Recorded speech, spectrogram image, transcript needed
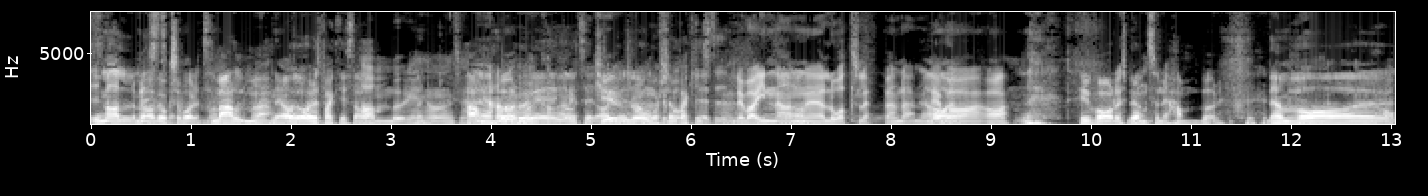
eh, I Malmö har vi också varit. Malmö? Det har vi varit faktiskt. Ja. Hamburg en gång också. Hamburg. Hamburg en gång till. Ja, Kul. det är några år sedan faktiskt. Det var innan Ja. eh, låtsläppen där, men det var, ja. Hur var responsen i Hamburg? Den var... ja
